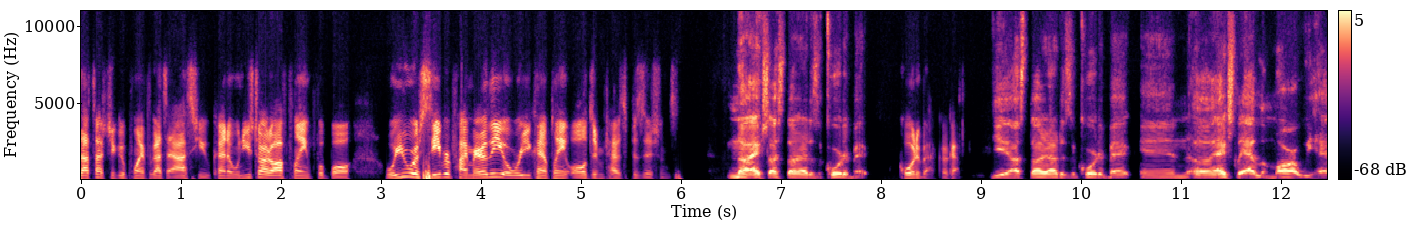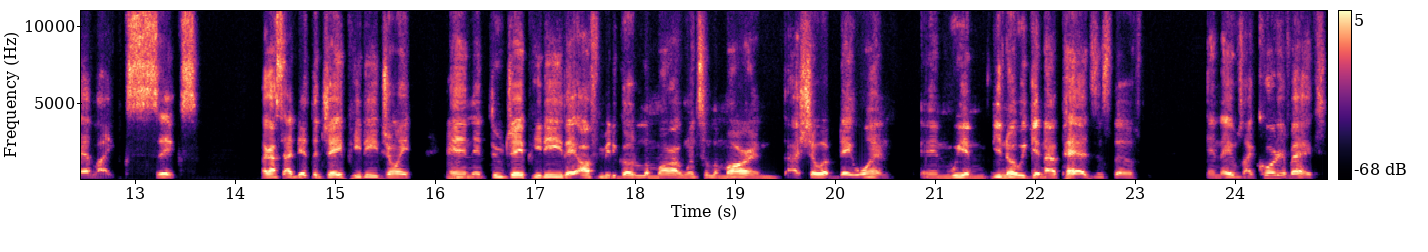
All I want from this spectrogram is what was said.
that's actually a good point. I forgot to ask you, kind of when you started off playing football, were you a receiver primarily, or were you kind of playing all different types of positions? No, actually, I started out as a quarterback. Quarterback. Okay. Yeah, I started out as a quarterback, and uh, actually at Lamar we had like six. Like I said, I did the JPD joint, Mhm. and then through JPD they offered me to go to Lamar. I went to Lamar, and I show up day one, and we and you know we getting our pads and stuff, and they was like quarterbacks,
